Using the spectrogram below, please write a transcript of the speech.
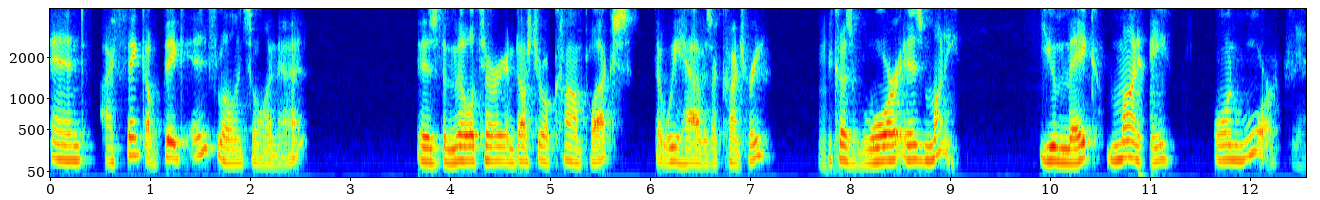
And I think a big influence on that is the military industrial complex that we have as a country, Mhm. because war is money. You make money on war. Yeah.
